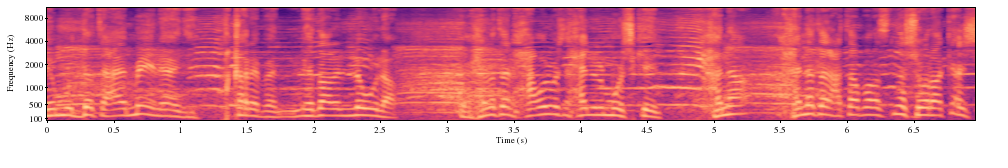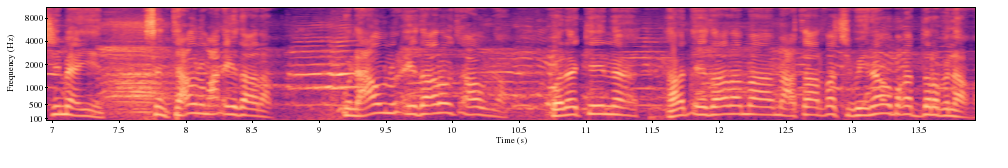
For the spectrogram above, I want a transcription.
لمدة عامين هذه. تقريبا الاداره الأولى. وحنا تنحاولوا باش نحلوا المشكل. حنا حنا تنعتبر رأسنا شركاء اجتماعيين. سنتعاونوا مع الإدارة. ونعاونوا الإدارة وتعاوننا ولكن هذه الإدارة ما, ما اعترفتش بنا وبغات تضربنا.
